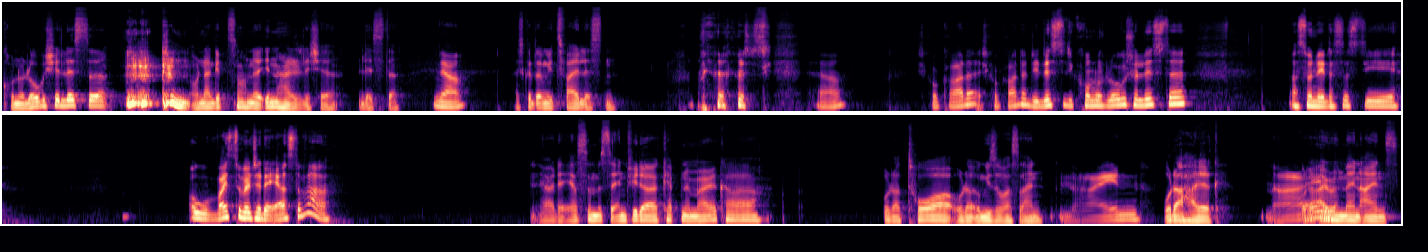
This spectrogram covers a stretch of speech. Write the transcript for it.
chronologische Liste und dann gibt's noch eine inhaltliche Liste. Ja. Es gibt irgendwie zwei Listen. ja. Ich gucke gerade, ich gucke gerade. Die Liste, die chronologische Liste. Achso, nee, das ist die. Oh, weißt du, welcher der erste war? Ja, der erste müsste entweder Captain America oder Thor oder irgendwie sowas sein. Nein. Oder Hulk. Nein. Oder Iron Man 1.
